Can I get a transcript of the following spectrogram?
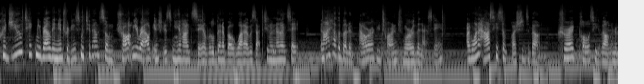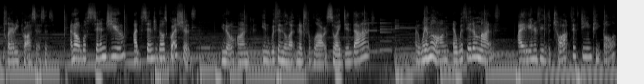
could you take me around and introduce me to them? So he trot me around, introduce me, and I'd say a little bit about what I was up to. And then I'd say, and I have about an hour of your time tomorrow the next day. I want to ask you some questions about current policy development and planning processes and I will send you, I'd send you those questions, you know, on in within the next couple hours. So I did that. I went along, and within a month, I interviewed the top 15 people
